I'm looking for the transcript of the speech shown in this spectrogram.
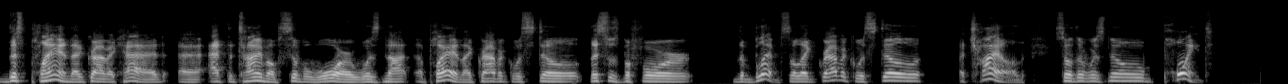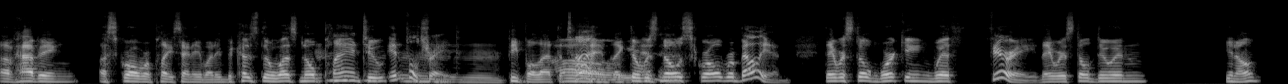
this plan that Gravik had uh, at the time of Civil War was not a plan. Like Gravik was still this was before the blip. So like Gravik was still a child. So there was no point of having a Skrull replace anybody because there was no plan to infiltrate Mm. people at the time. Oh, Like there was no Skrull rebellion. They were still working with Fury. They were still doing, you know,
